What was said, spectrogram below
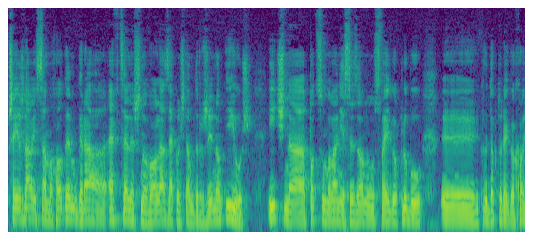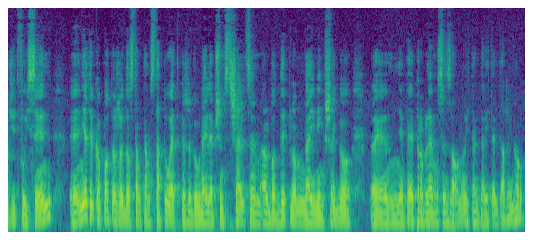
przejeżdżałeś samochodem, gra FC Lesznowola z jakąś tam drużyną i już idź na podsumowanie sezonu swojego klubu, y, do którego chodzi twój syn. Y, nie tylko po to, że dostał tam statuetkę, że był najlepszym strzelcem albo dyplom największego problemu sezonu i tak dalej, i tak dalej. No,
